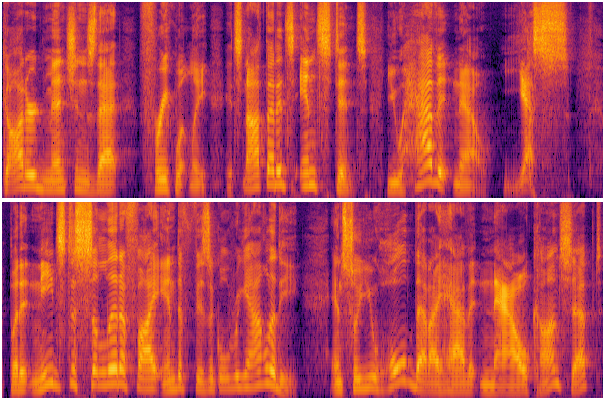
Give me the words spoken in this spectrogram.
Goddard mentions that frequently. It's not that it's instant. You have it now, yes, but it needs to solidify into physical reality. And so you hold that I have it now concept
